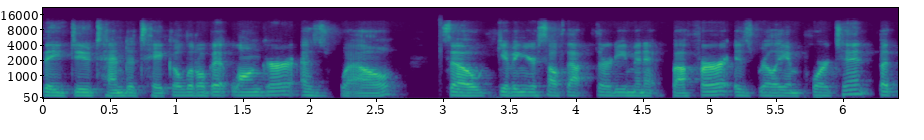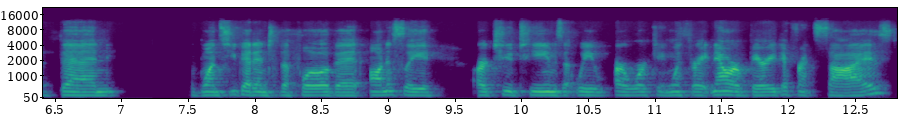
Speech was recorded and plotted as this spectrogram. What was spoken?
they do tend to take a little bit longer as well. So, giving yourself that 30 minute buffer is really important. But then once you get into the flow of it, honestly, our two teams that we are working with right now are very different sized,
